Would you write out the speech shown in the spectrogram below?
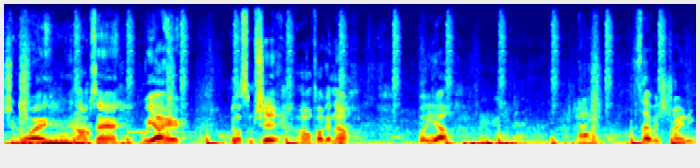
Your boy, you know what I'm saying? We out here doing some shit. I don't fucking know. But yeah. Seven's training.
